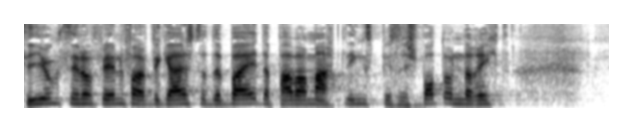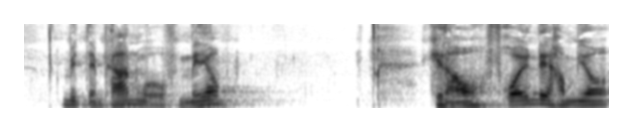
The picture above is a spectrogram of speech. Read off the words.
die Jungs sind auf jeden Fall begeistert dabei. Der Papa macht links ein bisschen Sportunterricht mit dem Kanu auf dem Meer. Genau, Freunde haben wir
